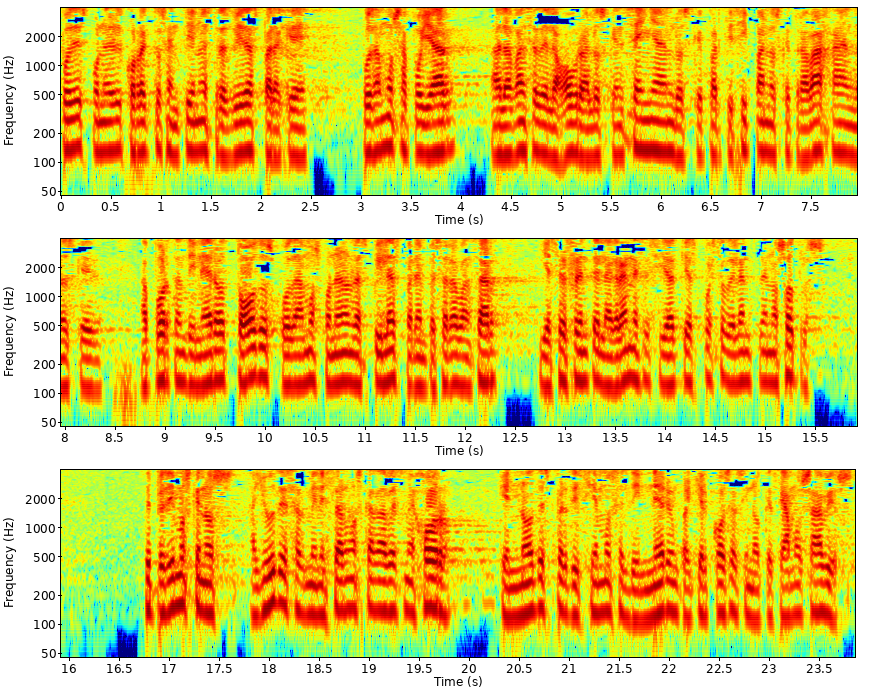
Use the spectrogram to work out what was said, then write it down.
puedes poner el correcto sentido en nuestras vidas para que podamos apoyar al avance de la obra, los que enseñan, los que participan, los que trabajan, los que aportan dinero, todos podamos ponernos las pilas para empezar a avanzar y hacer frente a la gran necesidad que has puesto delante de nosotros. Te pedimos que nos ayudes a administrarnos cada vez mejor, que no desperdiciemos el dinero en cualquier cosa, sino que seamos sabios.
